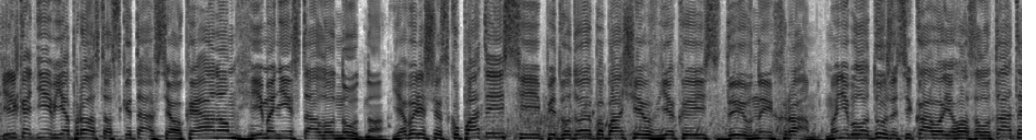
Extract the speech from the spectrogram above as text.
Кілька днів я просто скитався океаном, і мені стало нудно. Я вирішив скупатись і під водою побачив якийсь дивний храм. Мені було дуже цікаво його залутати,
